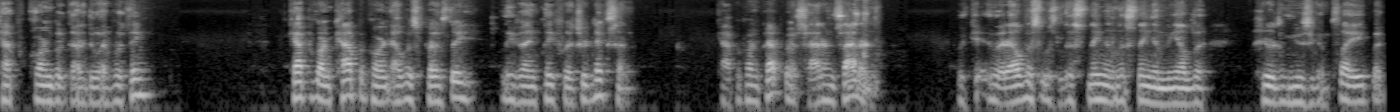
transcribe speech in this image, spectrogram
Capricorn, but got to do everything. Capricorn, Capricorn, Elvis Presley, Lee Van Cleef, Richard Nixon. Capricorn, Capricorn, Saturn, Saturn. But Elvis was listening and listening and being able to hear the music and play, but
